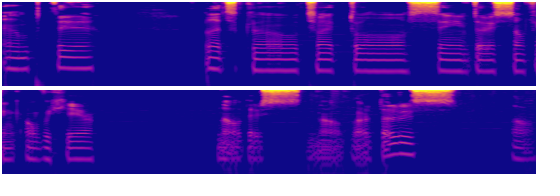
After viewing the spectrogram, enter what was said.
empty. Let's go try to see if there is something over here. No, there's no, but there is... Oh.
